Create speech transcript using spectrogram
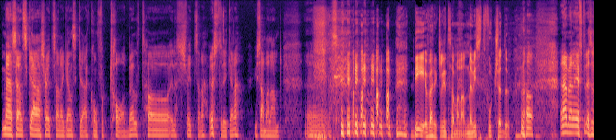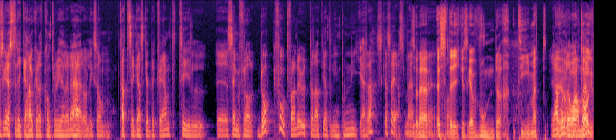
Men sen ska schweizarna ganska komfortabelt ha, eller schweizarna, österrikarna, i samma land. Det är verkligen inte samma land, men visst, fortsätt du. Ja. Nej, men efter det så ska Österrike ha kunnat kontrollera det här och liksom tagit sig ganska bekvämt till eh, semifinal. Dock fortfarande utan att egentligen imponera, ska sägas. Men, Så det här eh, österrikiska Wunderteamet Ja, eh, har tagit...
